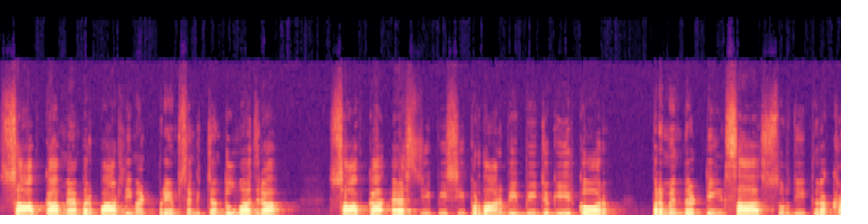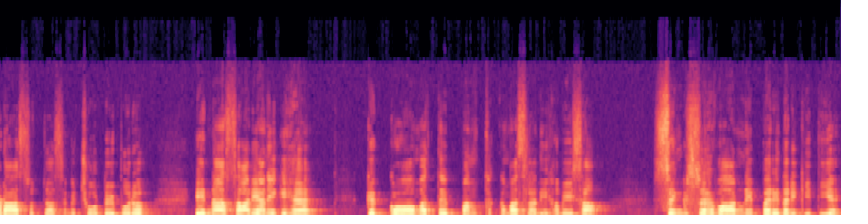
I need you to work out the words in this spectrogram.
ਸਾਬਕਾ ਮੈਂਬਰ ਪਾਰਲੀਮੈਂਟ ਪ੍ਰੇਮ ਸਿੰਘ ਚੰਦੂ ਮਾਜਰਾ, ਸਾਬਕਾ ਐਸਜੀਪੀਸੀ ਪ੍ਰਧਾਨ ਬੀਬੀ ਜਗੀਰ ਕੌਰ, ਪਰਮਿੰਦਰ ਢੀਂਡਸਾ, ਸੁਰਜੀਤ ਰਖੜਾ, ਸੁੱਚਾ ਸਿੰਘ ਛੋਟੇਪੁਰ। ਇਹਨਾਂ ਸਾਰਿਆਂ ਨੇ ਕਿਹਾ ਕਿ ਕੌਮ ਅਤੇ ਪੰਥਕ ਮਸਲਿਆਂ ਦੀ ਹਮੇਸ਼ਾ ਸਿੰਘ ਸਹਿਬਾਨ ਨੇ ਪਹਿਰੇਦਾਰੀ ਕੀਤੀ ਹੈ।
